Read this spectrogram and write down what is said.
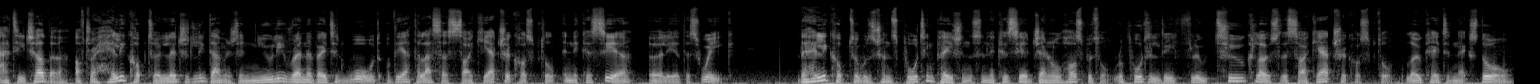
at each other after a helicopter allegedly damaged a newly renovated ward of the Athalassa Psychiatric Hospital in Nicosia earlier this week. The helicopter was transporting patients in Nicosia General Hospital reportedly flew too close to the psychiatric hospital located next door,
